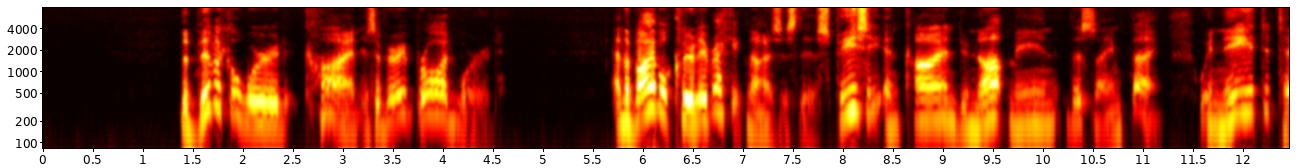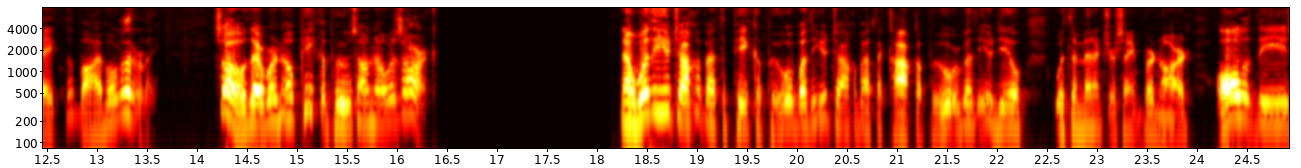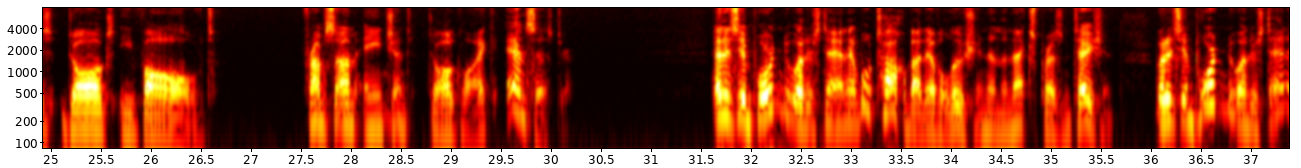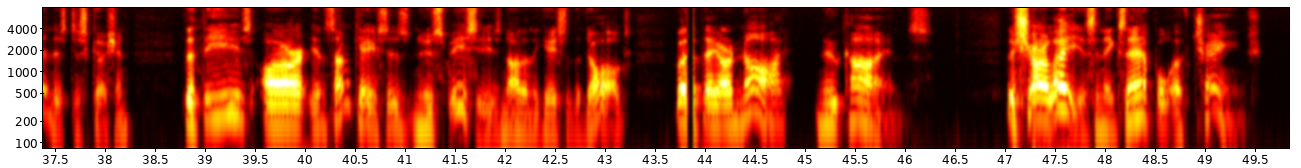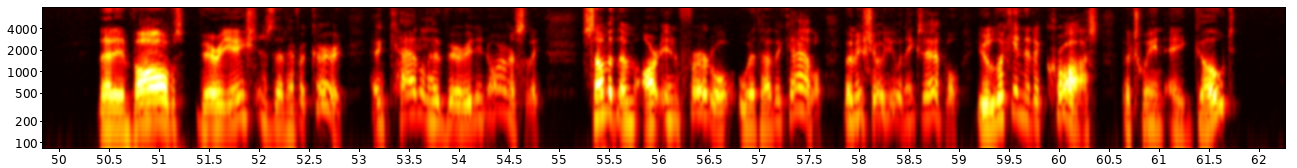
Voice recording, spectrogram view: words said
The biblical word kind is a very broad word. And the Bible clearly recognizes this. Species and kind do not mean the same thing. We need to take the Bible literally. So there were no peekapoos on Noah's Ark. Now, whether you talk about the peekapoo, or whether you talk about the cockapoo, or whether you deal with the miniature St. Bernard, all of these dogs evolved from some ancient dog like ancestor. And it's important to understand, and we'll talk about evolution in the next presentation, but it's important to understand in this discussion that these are, in some cases, new species, not in the case of the dogs, but they are not new kinds. The Charolais is an example of change that involves variations that have occurred, and cattle have varied enormously. Some of them are infertile with other cattle. Let me show you an example. You're looking at a cross between a goat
